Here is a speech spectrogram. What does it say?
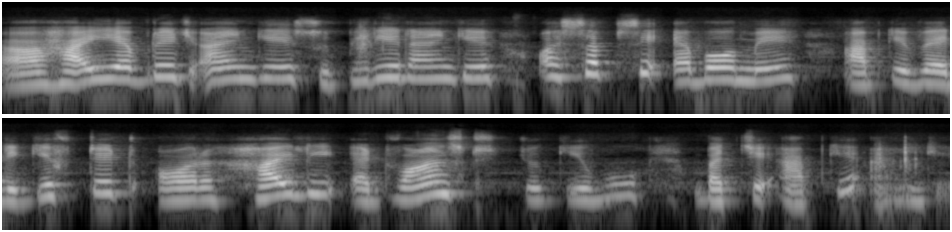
हाई एवरेज आएँगे सुपीरियर आएँगे और सबसे अबव में आपके वेरी गिफ्टेड और हाईली एडवांस्ड जो कि वो बच्चे आपके आएँगे।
